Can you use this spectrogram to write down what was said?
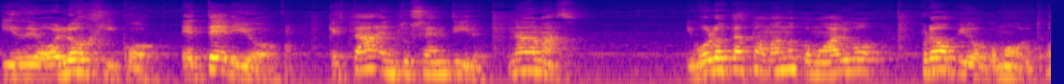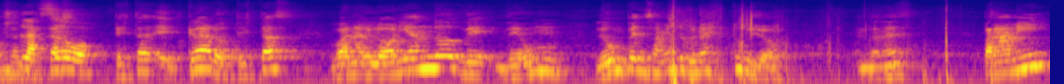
ideológico, etéreo, que está en tu sentir, nada más. Y vos lo estás tomando como algo propio, como... O sea, te estás- placebo. te estás- eh, claro, te estás vanagloriando de, de, un, de un pensamiento que no es tuyo. ¿Entendés? Para mí,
